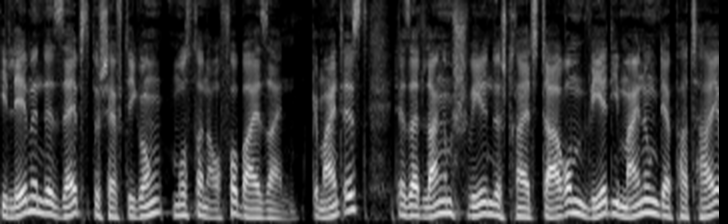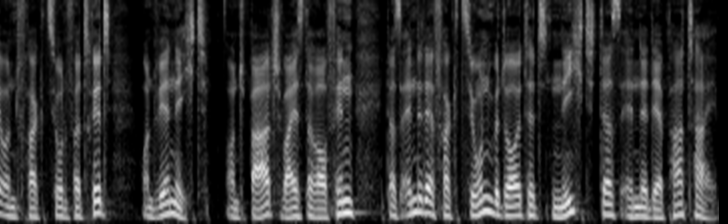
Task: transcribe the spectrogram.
die lähmende Selbstbeschäftigung muss dann auch vorbei sein. Gemeint ist der seit langem schwelende Streit darum, wer die Meinung der Partei und Fraktion vertritt und wer nicht. Und Bartsch weist darauf hin, das Ende der Fraktion bedeutet nicht das Ende der Partei.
